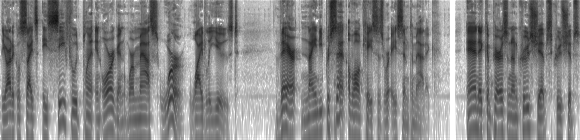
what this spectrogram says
the article cites a seafood plant in Oregon where masks were widely used. There, 90% of all cases were asymptomatic. And a comparison on cruise ships, cruise ships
